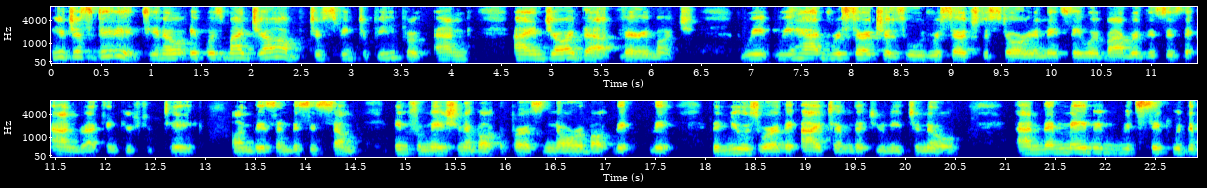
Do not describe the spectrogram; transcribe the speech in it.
you just did it. You know, it was my job to speak to people, and I enjoyed that very much. We we had researchers who would research the story, and they'd say, "Well, Barbara, this is the angle I think you should take on this, and this is some information about the person or about the the, the newsworthy item that you need to know." And then maybe we'd sit with the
